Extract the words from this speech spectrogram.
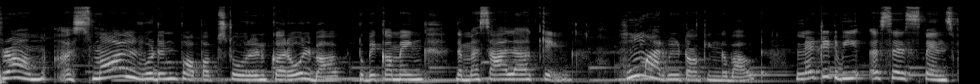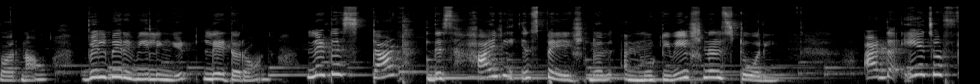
From a small wooden pop up store in Karol Bagh to becoming the Masala King. Whom are we talking about? Let it be a suspense for now. We'll be revealing it later on. Let us start this highly inspirational and motivational story. At the age of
